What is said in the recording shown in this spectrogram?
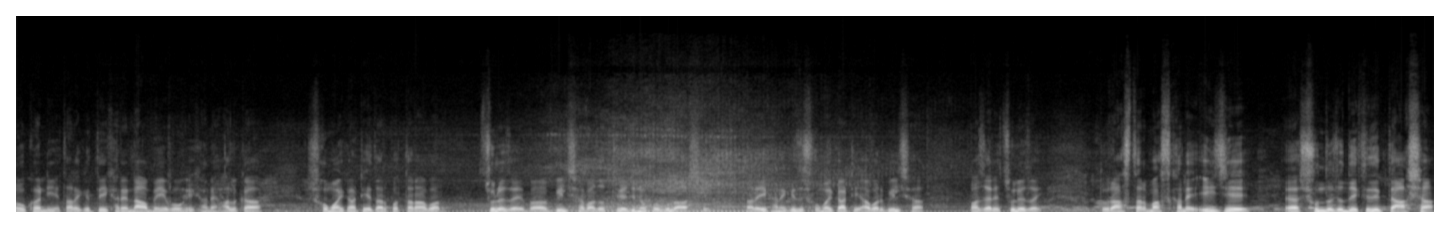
নৌকা নিয়ে, তারা কিন্তু এখানে নামে এবং এখানে হালকা সময় কাটিয়ে তারপর তারা আবার চলে যায় বা বিলসা বাজার থেকে যে নৌকাগুলো আসে তারা এখানে কিছু সময় কাটিয়ে আবার বিলসা বাজারে চলে যায়। তো রাস্তার মাঝখানে এই যে সৌন্দর্য দেখতে দেখতে আসা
